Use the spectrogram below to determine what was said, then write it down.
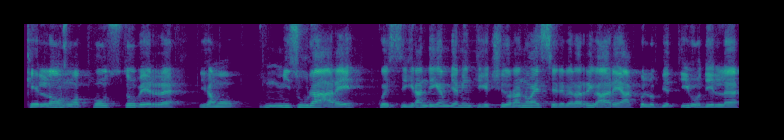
che l'ONU ha posto per, diciamo, misurare questi grandi cambiamenti che ci dovranno essere per arrivare a quell'obiettivo del,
